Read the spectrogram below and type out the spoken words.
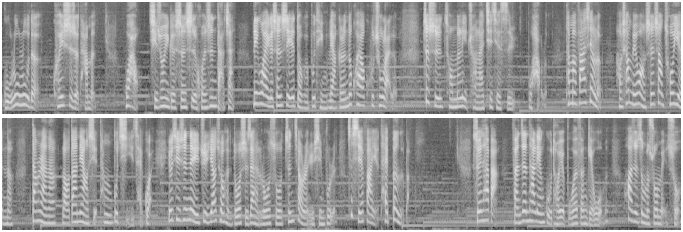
咕噜噜的窥视着他们。哇哦！其中一个绅士浑身打颤，另外一个绅士也抖个不停，两个人都快要哭出来了。这时，从门里传来窃窃私语：“不好了，他们发现了，好像没往身上搓盐呢。当然啊，老大那样写，他们不起疑才怪。尤其是那一句要求很多，实在很啰嗦，真叫人于心不忍。这写法也太笨了吧！随他吧，反正他连骨头也不会分给我们。话是这么说没错，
